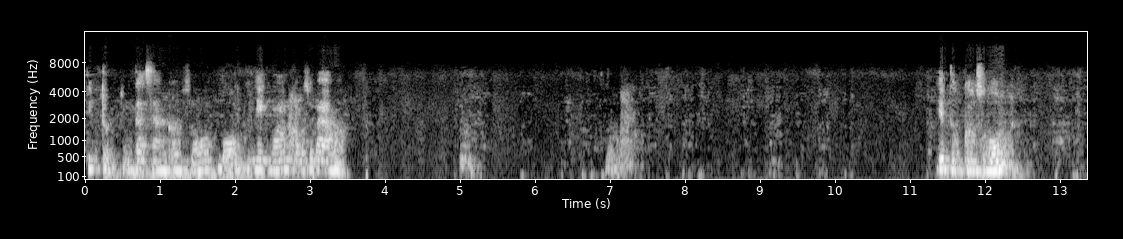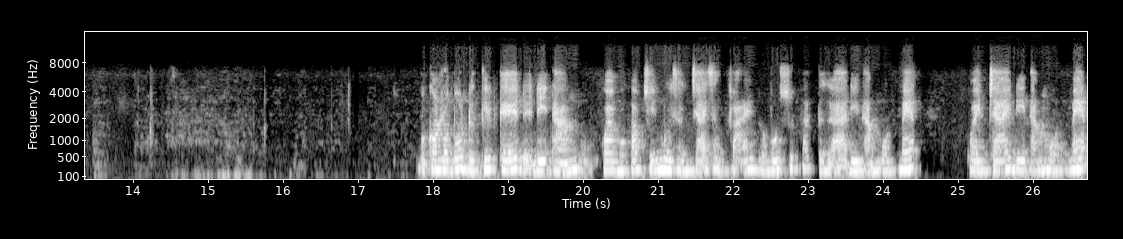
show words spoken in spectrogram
tiếp tục chúng ta sang câu số 4 nhanh quá câu số 3 mà tiếp tục câu số 4 Một con robot được thiết kế để đi thẳng qua một góc 90 sang trái sang phải. Robot xuất phát từ A đi thẳng 1 mét, quay trái đi thẳng 1 mét,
